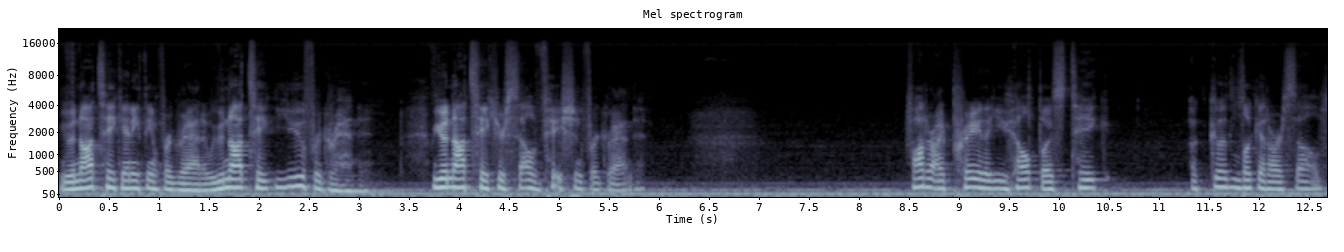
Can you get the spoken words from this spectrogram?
We would not take anything for granted. We would not take you for granted. We would not take your salvation for granted. Father, I pray that you help us take a good look at ourselves.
